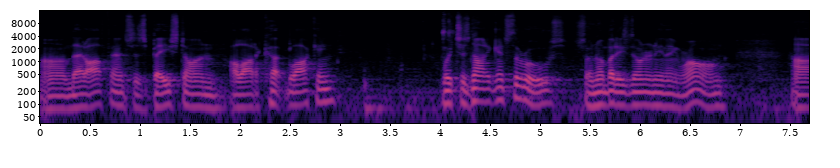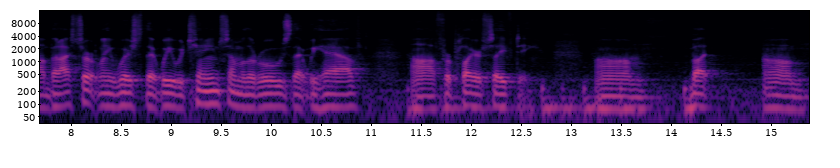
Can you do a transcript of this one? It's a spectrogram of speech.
Um, that offense is based on a lot of cut blocking, which is not against the rules, so nobody's doing anything wrong. Uh, but I certainly wish that we would change some of the rules that we have uh, for player safety. Um, but um,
